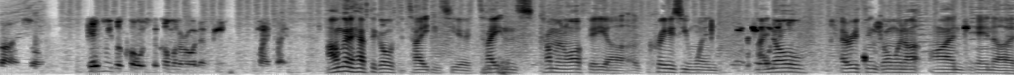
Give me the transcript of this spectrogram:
time. So give me the Colts to come on the road and beat my Titans. I'm gonna have to go with the Titans here. Titans coming off a, uh, a crazy win. I know everything going on in uh,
